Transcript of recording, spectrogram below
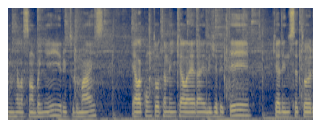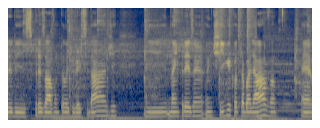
em relação a banheiro e tudo mais. Ela contou também que ela era LGBT que ali no setor eles prezavam pela diversidade. E na empresa antiga que eu trabalhava é,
